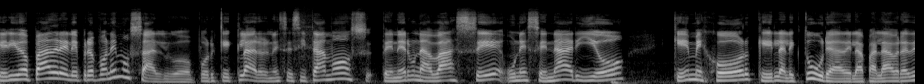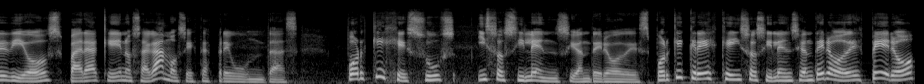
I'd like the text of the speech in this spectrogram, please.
Querido padre, le proponemos algo, porque claro, necesitamos tener una base, un escenario que mejor que la lectura de la palabra de Dios para que nos hagamos estas preguntas. ¿Por qué Jesús hizo silencio ante Herodes? ¿Por qué crees que hizo silencio ante Herodes? Pero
